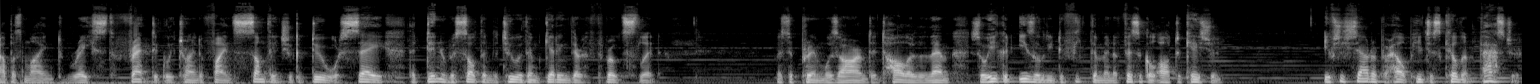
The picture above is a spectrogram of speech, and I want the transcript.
Alba's mind raced, frantically trying to find something she could do or say that didn't result in the two of them getting their throats slit. Mr. Prim was armed and taller than them, so he could easily defeat them in a physical altercation. If she shouted for help, he'd just kill them faster,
